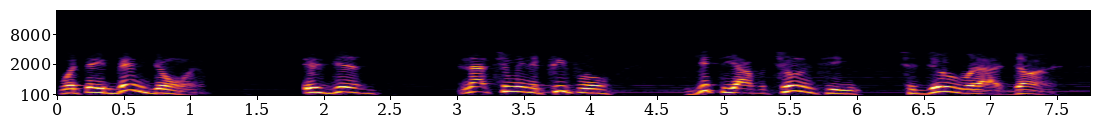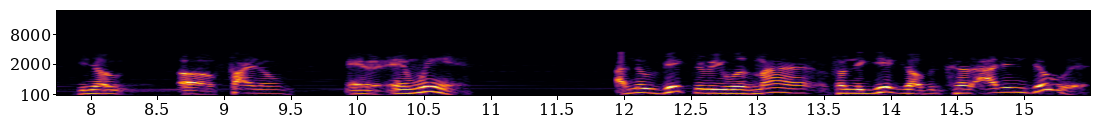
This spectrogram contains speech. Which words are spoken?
what they've been doing. It's just not too many people get the opportunity to do what I've done. You know, uh, fight them and, and win. I knew victory was mine from the get go because I didn't do it.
